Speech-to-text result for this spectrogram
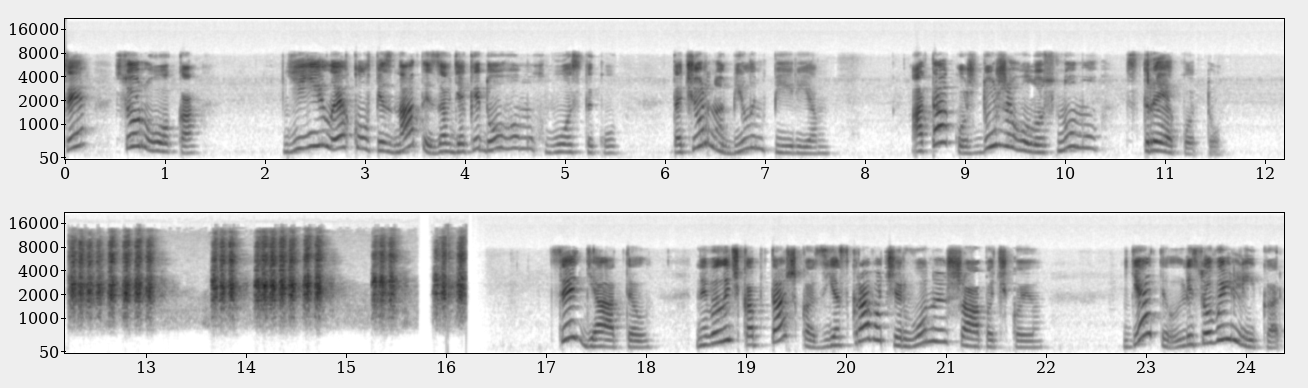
Це сорока. Її легко впізнати завдяки довгому хвостику та чорно-білим пір'ям, а також дуже голосному стрекоту. Це дятел, невеличка пташка з яскраво червоною шапочкою. Дятел лісовий лікар.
